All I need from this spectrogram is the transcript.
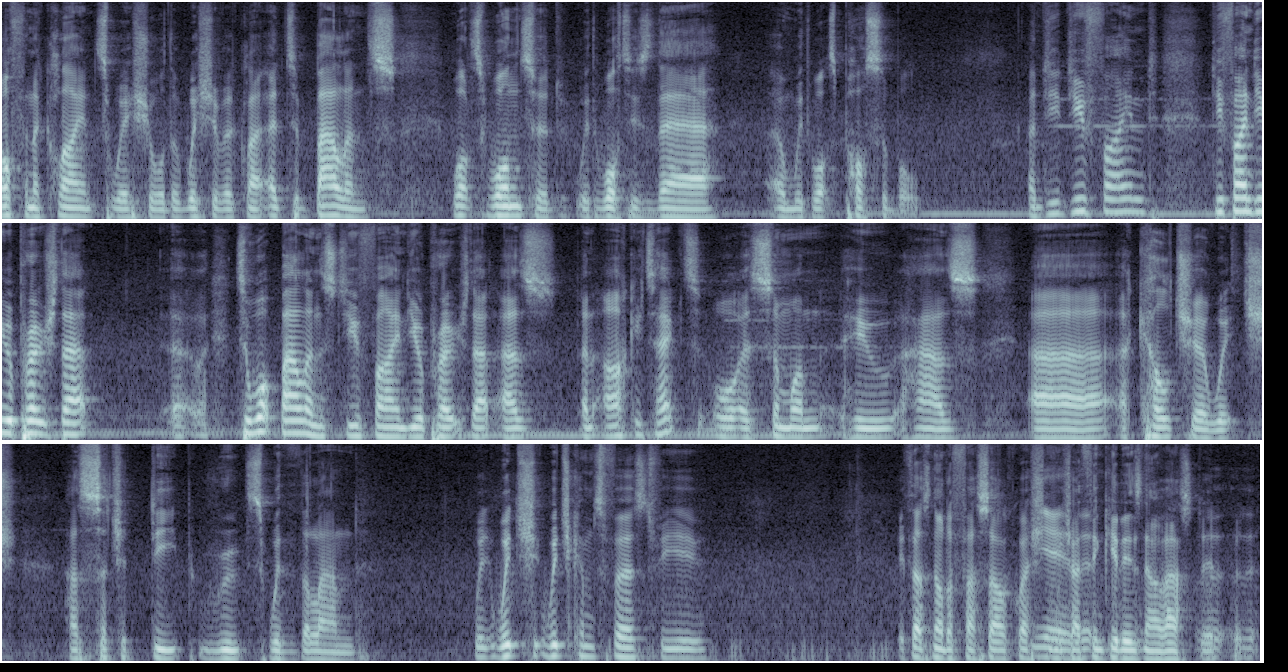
often a client's wish or the wish of a client, uh, to balance what's wanted with what is there and with what's possible. And do, do you find do you find you approach that uh, to what balance do you find you approach that as an architect or as someone who has uh, a culture which has such a deep roots with the land? Which, which comes first for you? If that's not a facile question, Yeah, which I think it is now I've asked it. But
